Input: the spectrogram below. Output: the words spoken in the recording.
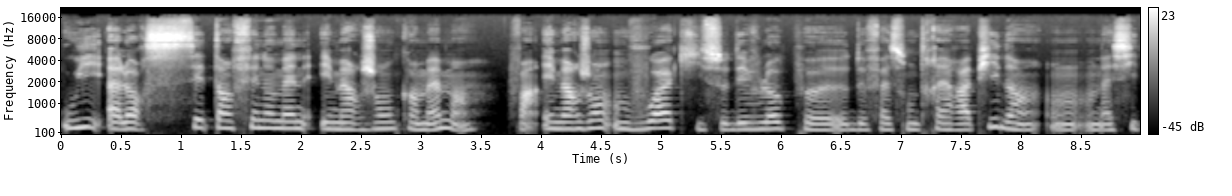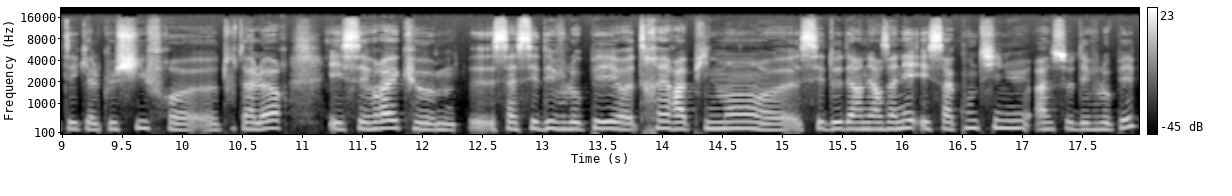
Oui, alors c'est un phénomène émergent quand même enfin émergents, on voit qu'ils se développent de façon très rapide. On, a cité quelques chiffres tout à l'heure, et c'est vrai que ça s'est développé très rapidement ces deux dernières années, et ça continue à se développer.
